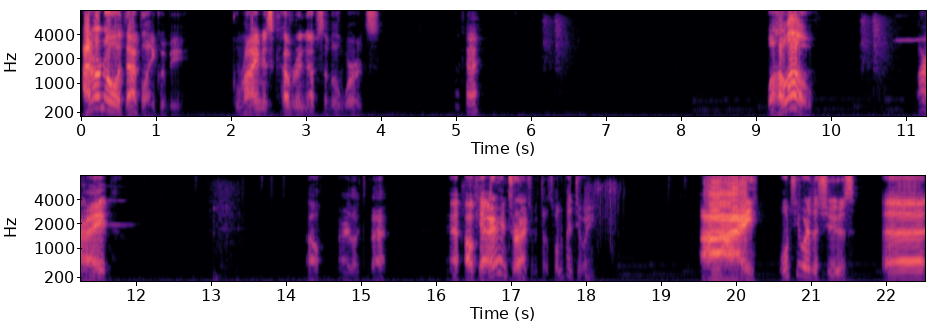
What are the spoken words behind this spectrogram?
I don't know what that blank would be. Grime is covering up some of the words. Okay. Well, hello. All right. Oh, I already looked at that. Uh, okay, I already interacted with those. What am I doing? I. Won't you wear the shoes? Uh.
